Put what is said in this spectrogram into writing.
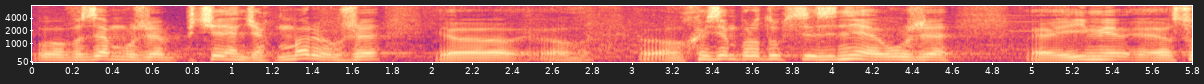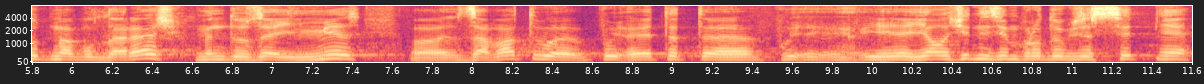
возьмем уже печенен жақмар, уже хызем продукциясіне уже ими судма булдараш, міндуза име, зават э, этот э, э, ялжины зем продукция сетне,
